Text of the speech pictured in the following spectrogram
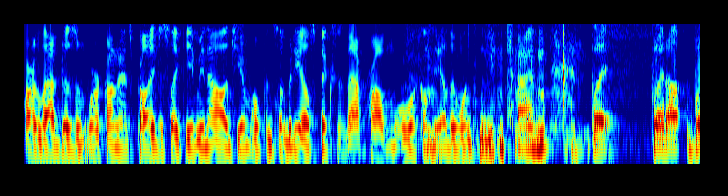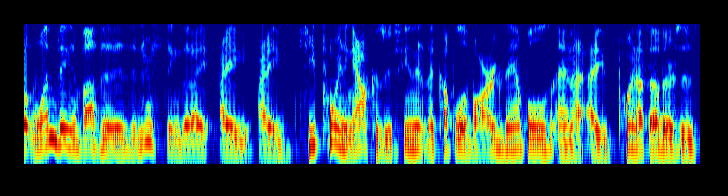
our lab doesn't work on it. It's probably just like the immunology. I'm hoping somebody else fixes that problem. We'll work on the other ones in the meantime. But but uh, but one thing about it is interesting that I I, I keep pointing out because we've seen it in a couple of our examples, and I, I, point out to others is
